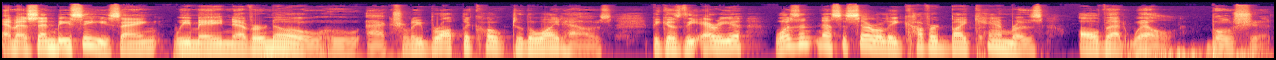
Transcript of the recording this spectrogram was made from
MSNBC saying we may never know who actually brought the coke to the White House because the area wasn't necessarily covered by cameras all that well. Bullshit.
